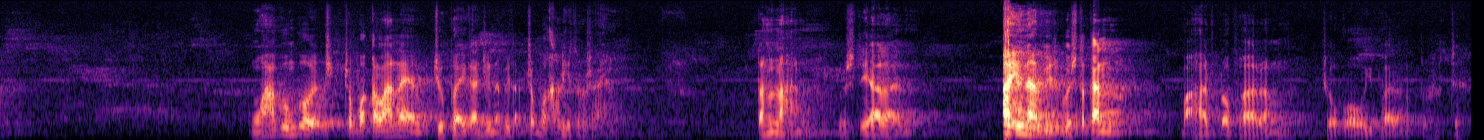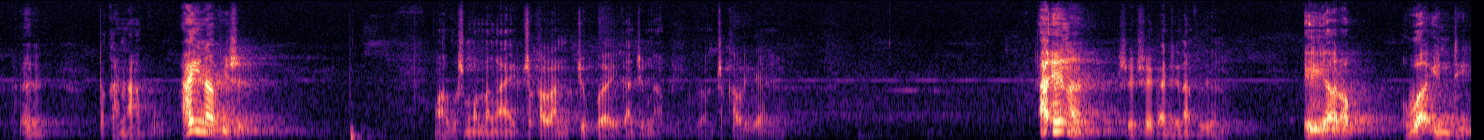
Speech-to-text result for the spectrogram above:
Wah aku engko coba kelane jubahe Kanjeng Nabi tak coba kali terus saya. Tenan Gusti Allah. Ai Nabi wis tekan Pak Harto bareng, Jokowi bareng terus. Eh, tekan aku. Aina bisa. Aku semeneng ae cekalan jubai Kanjeng Nabi. Cekali ya. Aina sesuk Kanjeng Nabi. Iya Rob, wa indi.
